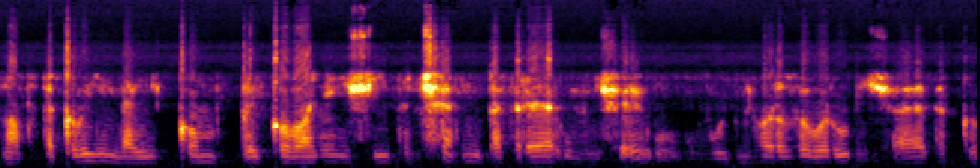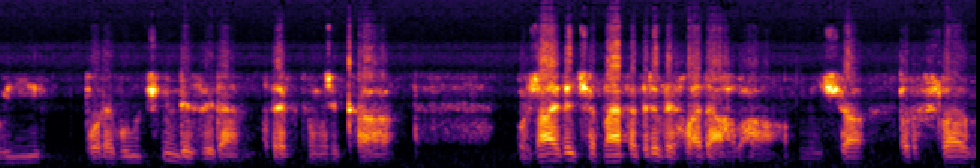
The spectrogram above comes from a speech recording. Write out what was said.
Snad takový nejkomplikovanější ten černý Petr je u Míši, u úvodního rozhovoru. Míša je takový porevoluční dizident, jak tomu říká Možná i ty černé Petry vyhledává. Míša prošla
